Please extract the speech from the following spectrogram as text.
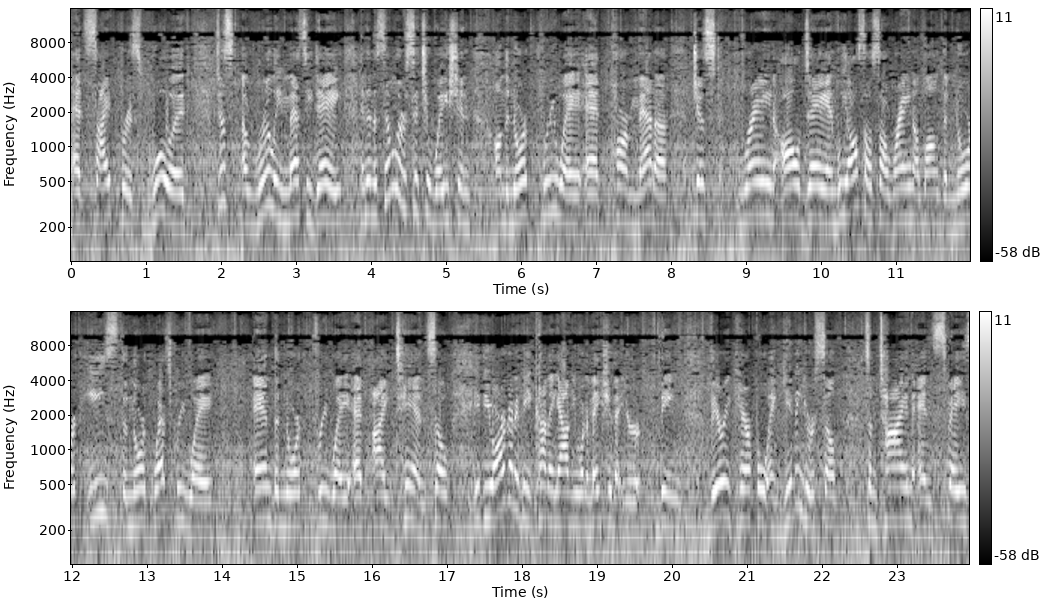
at Cypress Wood. Just a really messy day. And then a similar situation on the North Freeway at Parmetta. Just rain all day. And we also saw rain along the northeast, the northwest freeway and the North Freeway at I-10. So if you are going to be coming out, you want to make sure that you're being very careful and giving yourself some time and space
